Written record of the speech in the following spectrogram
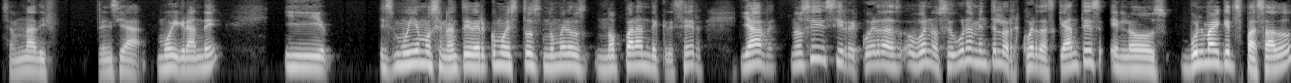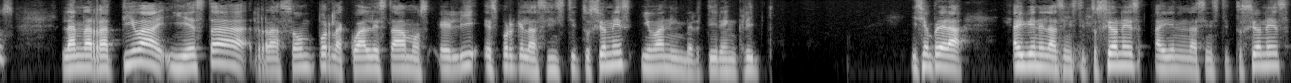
sea, una diferencia muy grande. Y es muy emocionante ver cómo estos números no paran de crecer. Ya, no sé si recuerdas, o bueno, seguramente lo recuerdas, que antes en los bull markets pasados, la narrativa y esta razón por la cual estábamos early es porque las instituciones iban a invertir en cripto. Y siempre era, ahí vienen las instituciones, ahí vienen las instituciones.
